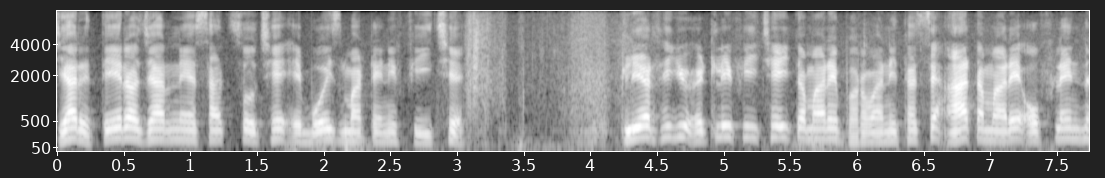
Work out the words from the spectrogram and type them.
જ્યારે તેર હજાર ને સાતસો છે એ બોયઝ માટેની ફી છે. ક્લિયર થઈ ગયું? એટલી ફી છે એ તમારે ભરવાની થશે. આ તમારે ઓફલાઈન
